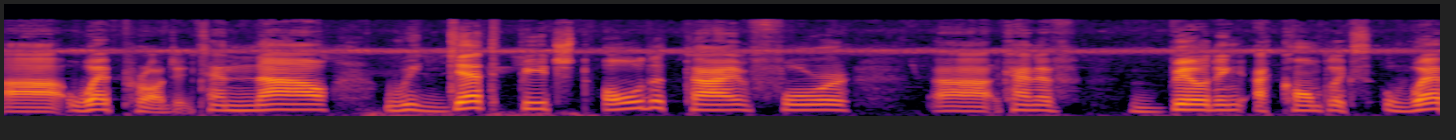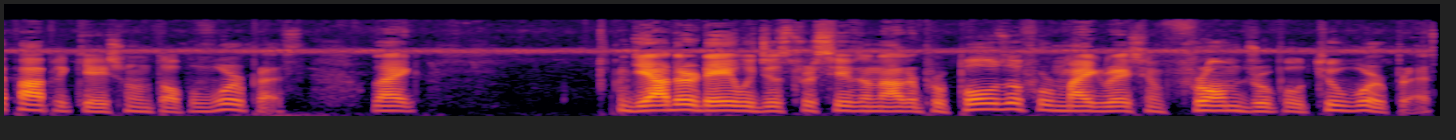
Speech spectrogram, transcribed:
uh, web projects, and now we get pitched all the time for uh, kind of building a complex web application on top of WordPress. Like the other day we just received another proposal for migration from Drupal to WordPress.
